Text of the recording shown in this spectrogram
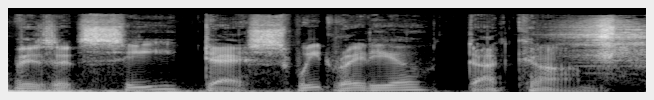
visit c-suiteradio.com.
